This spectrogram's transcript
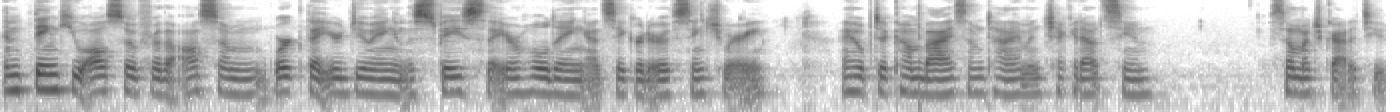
And thank you also for the awesome work that you're doing and the space that you're holding at Sacred Earth Sanctuary. I hope to come by sometime and check it out soon. So much gratitude.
